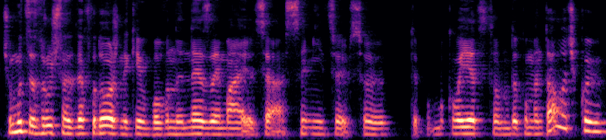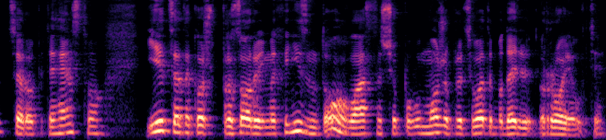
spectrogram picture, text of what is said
Чому це зручно для художників, бо вони не займаються самі цією всею, типу, буквоєдством, документалочкою, це робить агентство. І це також прозорий механізм того, власне, що може працювати модель роялті.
